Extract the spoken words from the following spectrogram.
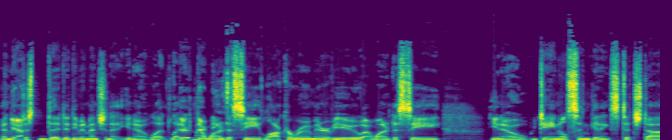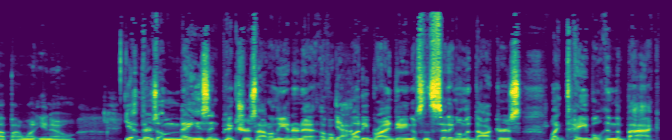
And they yeah. just they didn't even mention it. You know what? Like there, there I wanted needs- to see locker room interview. I wanted to see, you know, Danielson getting stitched up. I want you know, Yeah, there's amazing pictures out on the internet of a Yeah. bloody Bryan Danielson sitting on the doctor's like table in the back.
